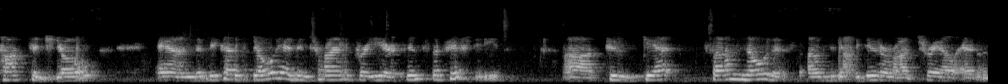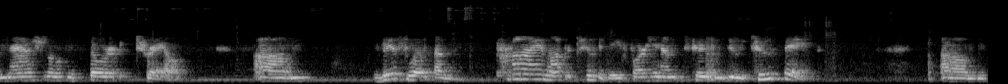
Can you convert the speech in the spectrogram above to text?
talked to Joe. And because Joe had been trying for years, since the 50s, uh, to get some notice of the Iditarod Trail as a National Historic Trail, um, this was a prime opportunity for him to do two things. Um,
